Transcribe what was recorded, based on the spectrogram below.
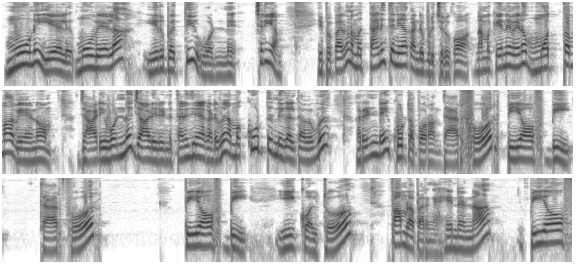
மூணு ஏழு. மூவேளா இருபத்தி ஒன்று சரியா? இப்போ பாருங்கள் நம்ம தனித்தனியாக கண்டுபிடிச்சிருக்கோம். நமக்கு என்ன வேணும்? மொத்தமாக வேணும். ஜாடி ஒன்று ஜாடி ரெண்டு தனித்தனியாக கண்டுபிடிச்சி நம்ம கூட்டு நிகழ்த்தகவு ரெண்டையும் கூட்ட போகிறோம் therefore P of B therefore P of B equal to formula பாருங்கள் என்னென்னா P of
